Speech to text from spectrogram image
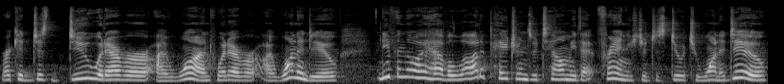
where I could just do whatever I want, whatever I want to do. And even though I have a lot of patrons who tell me that, Fran, you should just do what you want to do,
